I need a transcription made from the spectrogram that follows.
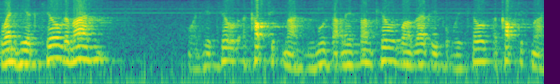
When he had killed a man he killed a Coptic man. Musa salam killed one of their people. He killed a Coptic man.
